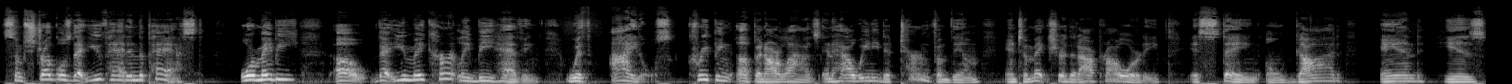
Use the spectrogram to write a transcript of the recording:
some struggles that you've had in the past, or maybe uh, that you may currently be having with idols creeping up in our lives and how we need to turn from them and to make sure that our priority is staying on God and His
